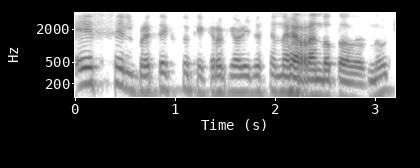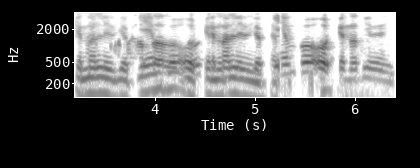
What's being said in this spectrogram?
Ese es el pretexto que creo que ahorita están agarrando todos, ¿no? Que no les dio tiempo o que, no, les dio tiempo o que no tienen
